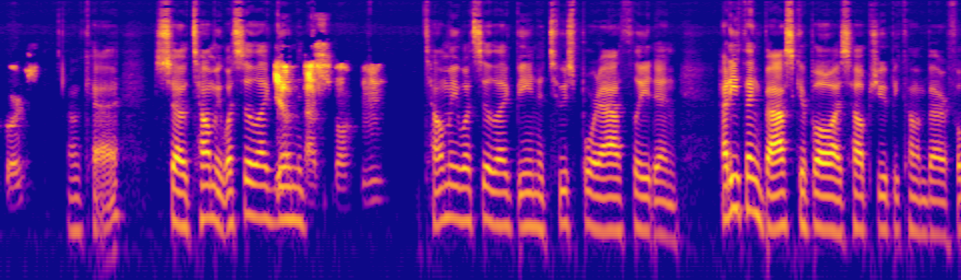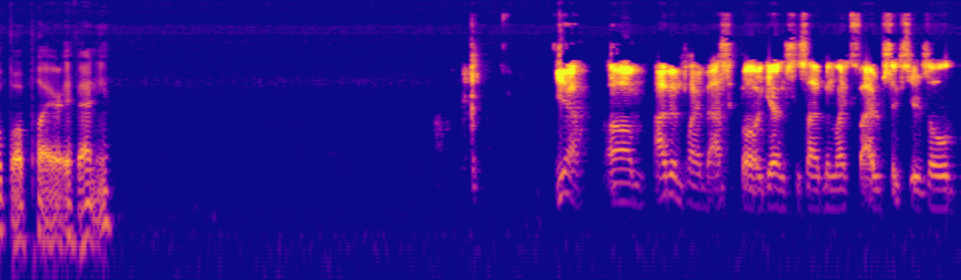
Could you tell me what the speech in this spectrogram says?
Of course. Okay. So tell me what's it like Yeah, being a basketball. hmm tell me what's it like being a two sport athlete and how do you think basketball has helped you become a better football player, if any? Yeah, um, I've been playing basketball again since I've been like five or six years old,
